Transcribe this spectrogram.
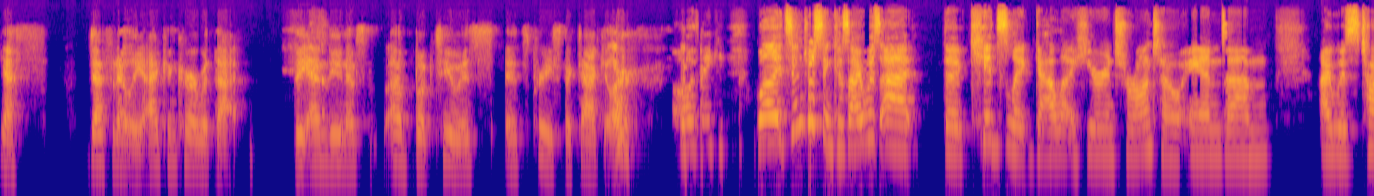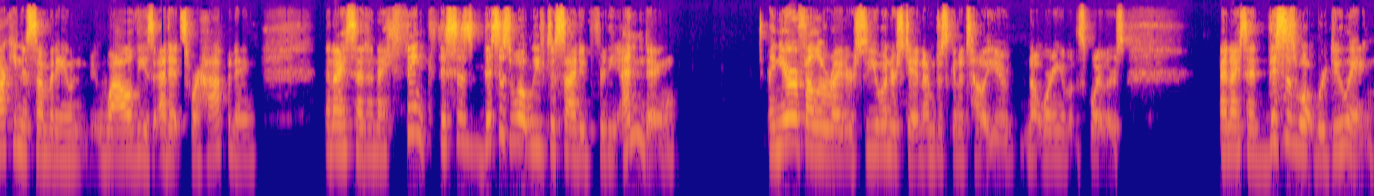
Yes, definitely. I concur with that. The ending of, of book two is it's pretty spectacular. oh, thank you. Well, it's interesting because I was at the Kids Lit Gala here in Toronto, and um, I was talking to somebody while these edits were happening, and I said, "And I think this is this is what we've decided for the ending." And you're a fellow writer, so you understand. I'm just going to tell you, not worrying about the spoilers. And I said, "This is what we're doing."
